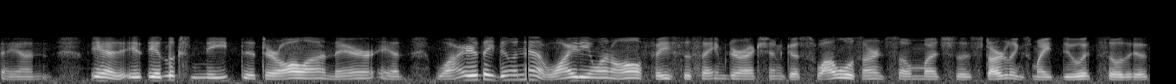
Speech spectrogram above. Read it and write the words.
And yeah, it, it looks neat that they're all on there. And why are they doing that? Why do you want to all face the same direction? Because swallows aren't so much. The starlings might do it so that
